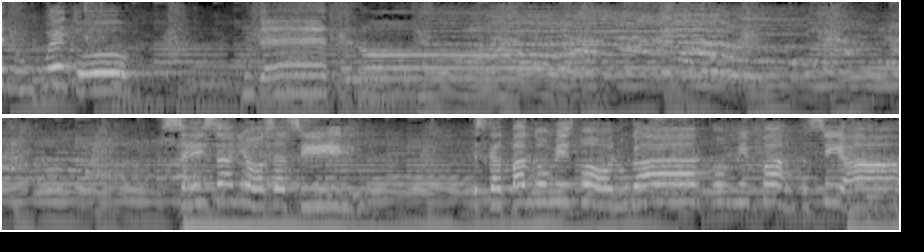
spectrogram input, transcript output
en un cuento de terror. Seis años así, escalpando un mismo lugar con mi fantasía.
